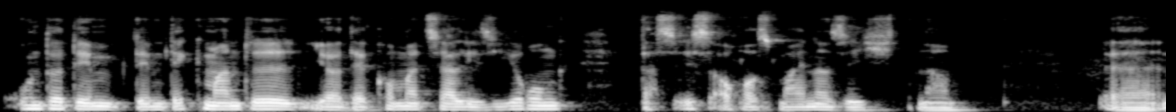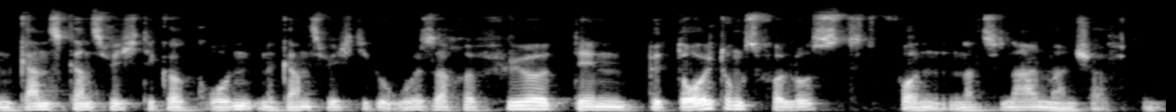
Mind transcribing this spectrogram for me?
unter dem, dem Deckmantel ja, der Kommerzialisierung, das ist auch aus meiner Sicht äh, ein ganz, ganz wichtiger Grund, eine ganz wichtige Ursache für den Bedeutungsverlust von Nationalmannschaften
